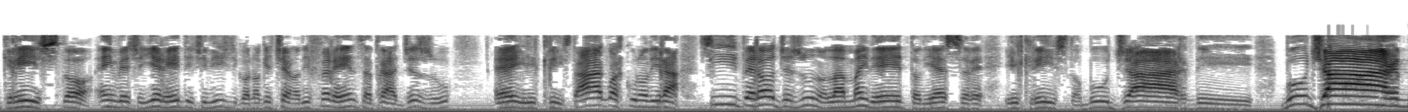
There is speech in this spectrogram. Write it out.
Cristo. E invece gli eretici dicono che c'è una differenza tra Gesù è il Cristo. Ah, qualcuno dirà, sì, però Gesù non l'ha mai detto di essere il Cristo. Bugiardi, bugiardi!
